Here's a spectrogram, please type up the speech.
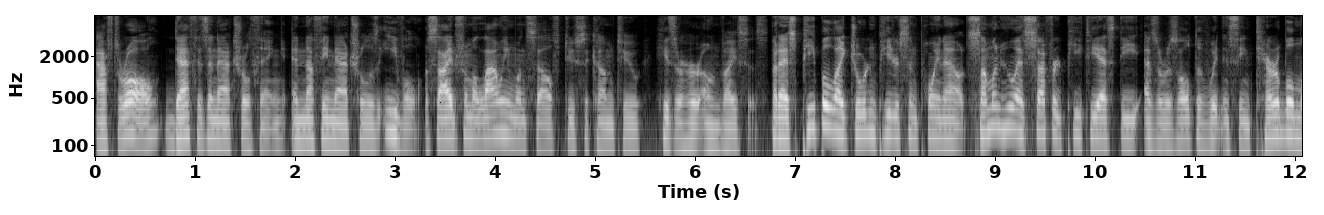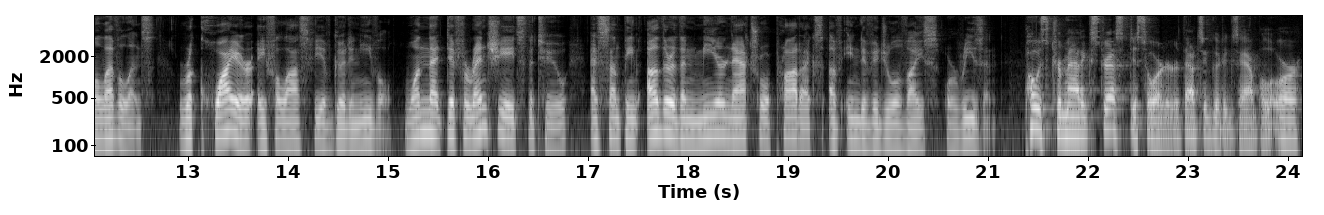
After all, death is a natural thing, and nothing natural is evil, aside from allowing oneself to succumb to his or her own vices. But as people like Jordan Peterson point out, someone who has suffered PTSD as a result of witnessing terrible malevolence require a philosophy of good and evil, one that differentiates the two as something other than mere natural products of individual vice or reason. Post traumatic stress disorder, that's a good example, or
